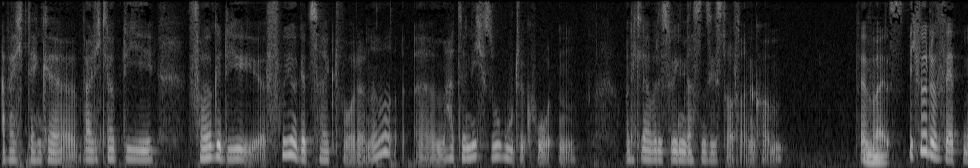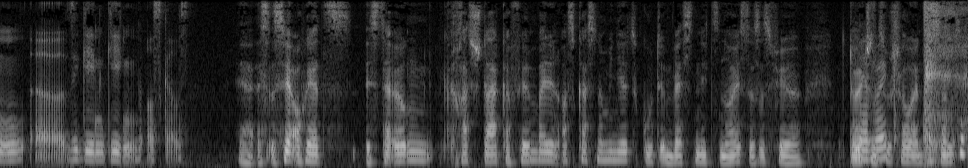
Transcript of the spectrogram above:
Aber ich denke, weil ich glaube, die Folge, die früher gezeigt wurde, ne, ähm, hatte nicht so gute Quoten. Und ich glaube, deswegen lassen sie es drauf ankommen. Wer mhm. weiß. Ich würde wetten, äh, sie gehen gegen Oscars. Ja, es ist ja auch jetzt, ist da irgendein krass starker Film bei den Oscars nominiert? Gut, im Westen nichts Neues, das ist für die deutschen Maverick. Zuschauer interessant.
